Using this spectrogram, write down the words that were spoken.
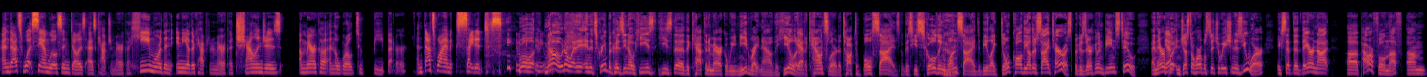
And that's what Sam Wilson does as Captain America. He, more than any other Captain America, challenges America and the world to be better. And that's why I'm excited to see him well, uh, continue on. no, no, and, it- and it's great because you know he's he's the the Captain America we need right now, the healer, Yeah. the counselor to talk to both sides because he's scolding one side to be like, don't call the other side terrorists because they're human beings too, and they were Yeah. put in just a horrible situation as you were, except that they are not uh, powerful enough um,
